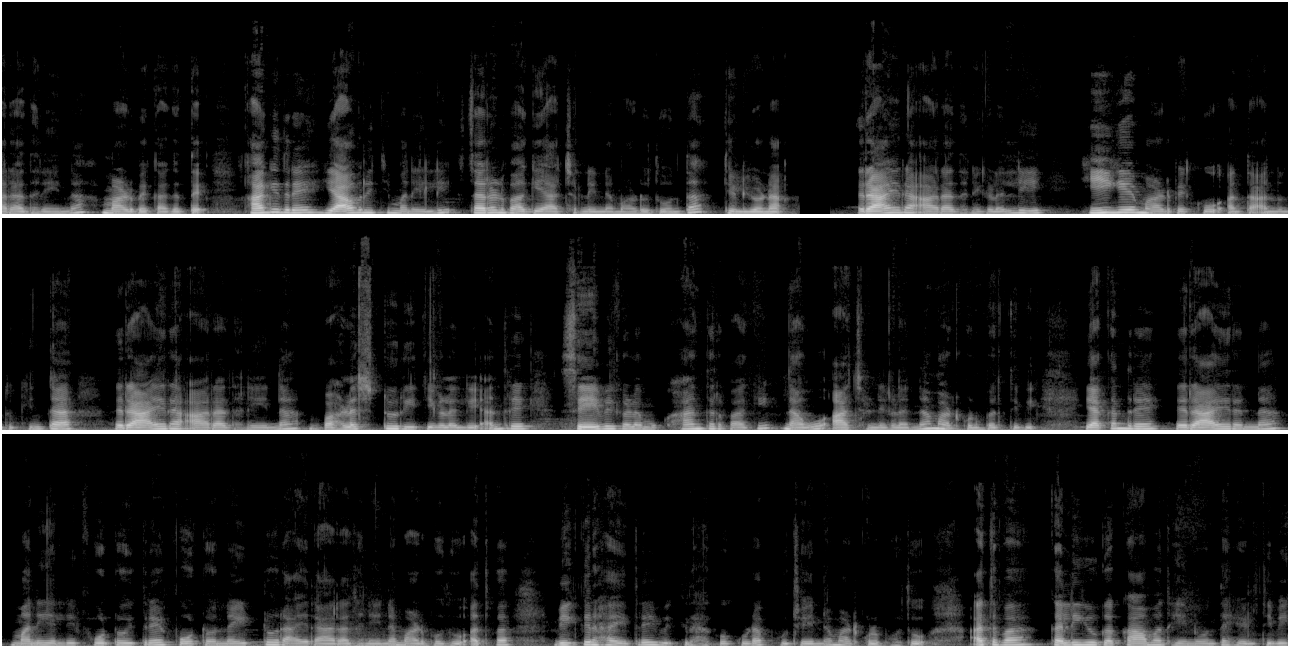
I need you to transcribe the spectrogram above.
ಆರಾಧನೆಯನ್ನು ಮಾಡಬೇಕಾಗತ್ತೆ. ಹಾಗಿದ್ರೆ ಯಾವ ರೀತಿ ಮನೆಯಲ್ಲಿ ಸರಳವಾಗಿ ಆಚರಣೆಯನ್ನು ಮಾಡೋದು ಅಂತ ತಿಳಿಯೋಣ. ರಾಯರ ಆರಾಧನೆಗಳಲ್ಲಿ ಹೀಗೆ ಮಾಡಬೇಕು ಅಂತ ಅನ್ನೋದಕ್ಕಿಂತ ರಾಯರ ಆರಾಧನೆಯನ್ನು ಬಹಳಷ್ಟು ರೀತಿಗಳಲ್ಲಿ ಅಂದರೆ ಸೇವೆಗಳ ಮುಖಾಂತರವಾಗಿ ನಾವು ಆಚರಣೆಗಳನ್ನು ಮಾಡ್ಕೊಂಡು ಬರ್ತೀವಿ. ಯಾಕಂದರೆ ರಾಯರನ್ನು ಮನೆಯಲ್ಲಿ ಫೋಟೋ ಇದ್ದರೆ ಫೋಟೋನ ಇಟ್ಟು ರಾಯರ ಆರಾಧನೆಯನ್ನು ಮಾಡ್ಬೋದು. ಅಥವಾ ವಿಗ್ರಹ ಇದ್ದರೆ ವಿಗ್ರಹಕ್ಕೂ ಕೂಡ ಪೂಜೆಯನ್ನು ಮಾಡ್ಕೊಳ್ಬೋದು. ಅಥವಾ ಕಲಿಯುಗ ಕಾಮಧೇನು ಅಂತ ಹೇಳ್ತೀವಿ,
